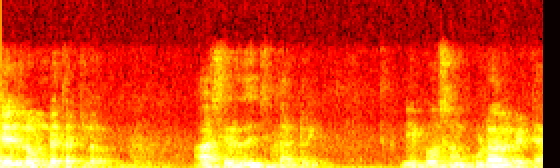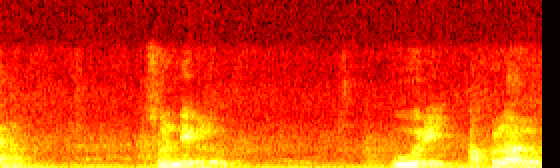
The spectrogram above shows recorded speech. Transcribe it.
స్టేజ్లో ఉండేటట్లు. ఆశీర్వదించి తండ్రి నీకోసం కుడాలు పెట్టాను. సొండిగులు పూరి అప్పలాలు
